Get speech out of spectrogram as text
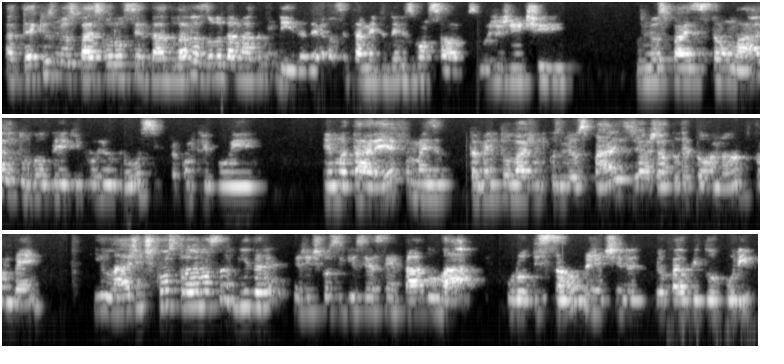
até que os meus pais foram sentados lá na zona da Mata Mineira, né, no assentamento Denis Gonçalves. Hoje a gente, os meus pais estão lá, eu tô, voltei aqui para o Rio Doce para contribuir é uma tarefa, mas eu também estou lá junto com os meus pais, já já estou retornando também. E lá a gente constrói a nossa vida, né? A gente conseguiu ser assentado lá por opção. A gente, meu pai optou por ir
